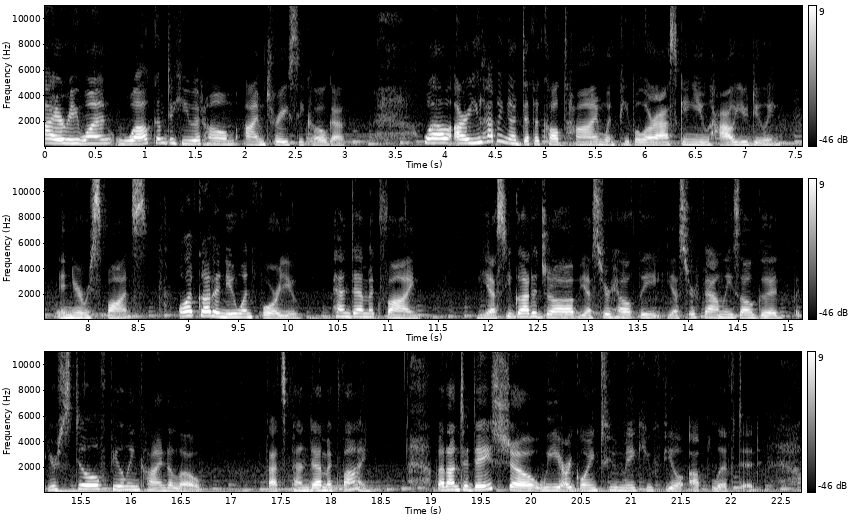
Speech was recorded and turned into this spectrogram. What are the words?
Hi, everyone. Welcome to Hue at Home. I'm Tracy Koga. Well, are you having a difficult time when people are asking you how you're doing in your response? Well, I've got a new one for you Pandemic Fine. Yes, you got a job. Yes, you're healthy. Yes, your family's all good, but you're still feeling kind of low. That's Pandemic Fine. But on today's show, we are going to make you feel uplifted.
